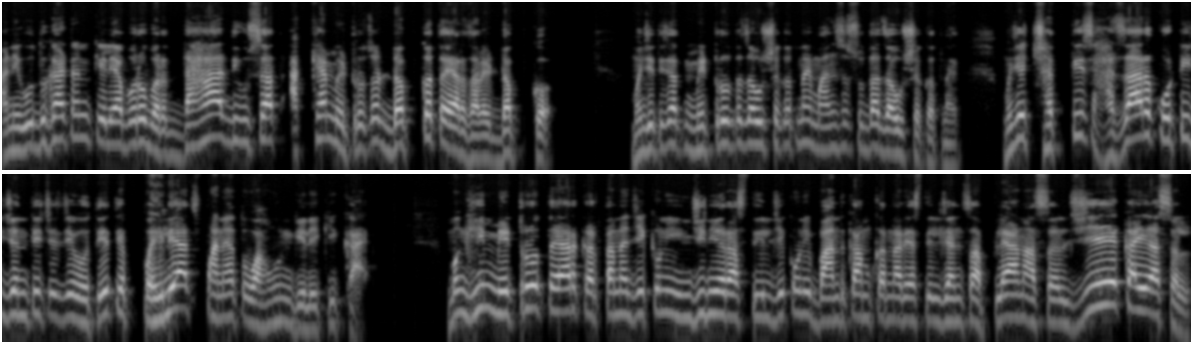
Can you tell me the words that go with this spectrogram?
आणि उद्घाटन केल्याबरोबर दहा दिवसात अख्ख्या मेट्रोचं डबकं तयार झालंय डबकं. म्हणजे त्याच्यात मेट्रो तर जाऊ शकत नाही माणसं सुद्धा जाऊ शकत नाहीत. म्हणजे छत्तीस हजार कोटी जनतेचे जे होते ते पहिल्याच पाण्यात वाहून गेले की काय? मग ही मेट्रो तयार करताना जे कोणी इंजिनियर असतील जे कोणी बांधकाम करणारे असतील ज्यांचा प्लॅन असेल जे काही असेल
